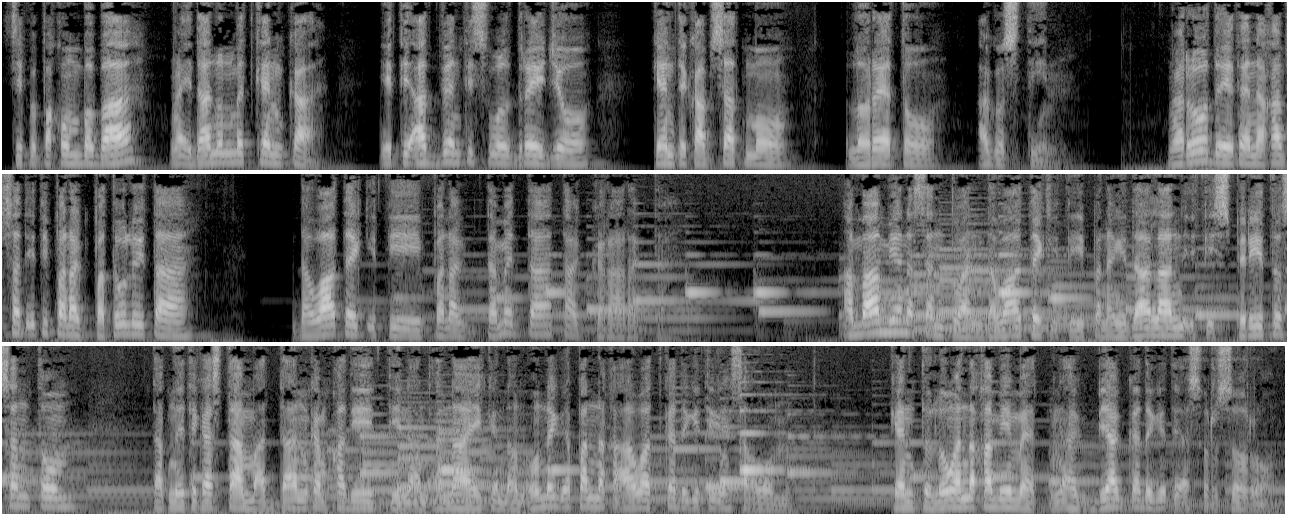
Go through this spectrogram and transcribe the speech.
si papakumbaba nga idanon metken ka, iti Adventist World Radio, ken ti kabsat mo, Loreto Agustin. Nga ro, dito nakabsat iti panagpatuloy ta, dawatek iti panagtamed ta, tagkararagta. Amamya na santuan, dawatek iti panangidalan iti Espiritu Santom, tapno iti kasta maaddan kam kadi tinananay ken uneg apan nakaawat ka dagiti nga saom. Ken tulungan na kami met nga agbyag ka dagiti asursuro.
